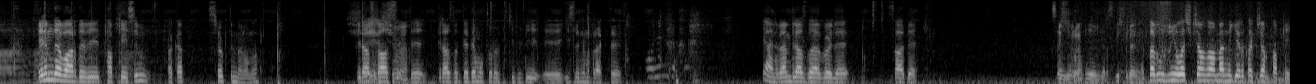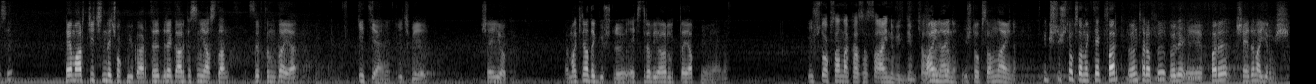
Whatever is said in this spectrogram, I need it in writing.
Benim de vardı bir top case'im fakat söktüm ben onu. Biraz Şey, rahatsız işi mi? etti. Biraz da dede motoru gibi bir e, izlenim bıraktı. Yani ben biraz daha böyle sade seviyorum süre. diyebiliriz. Bir süreliğine. Tabii uzun yola çıkacağım zaman ben de geri takacağım top case'i. Hem artçı için de çok büyük artı. Direkt arkasını yaslan, sırtını daya. Git yani. Hiçbir şey yok. E, makine de güçlü. Ekstra bir ağırlık da yapmıyor yani. 390'la kasası aynı bildiğim kadarıyla. Aynı aynı. 390'lı aynı. 3 390'lık tek fark ön tarafı böyle e, farı şeyden ayırmış.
